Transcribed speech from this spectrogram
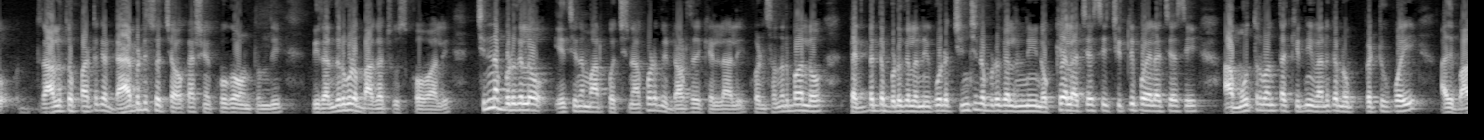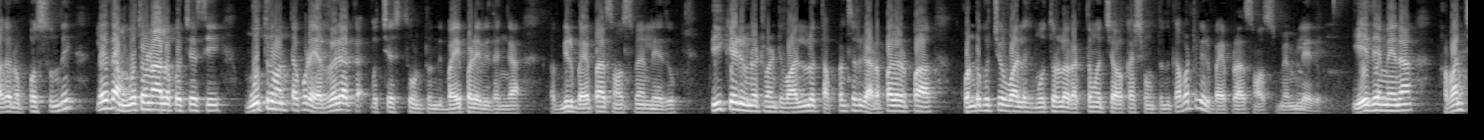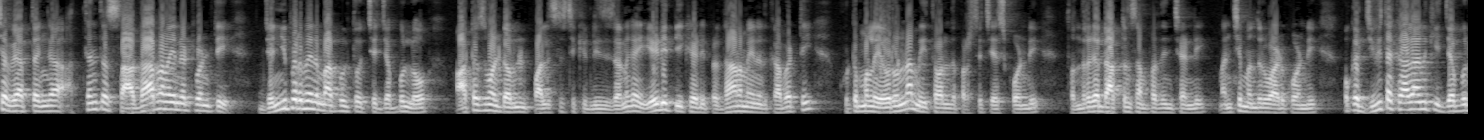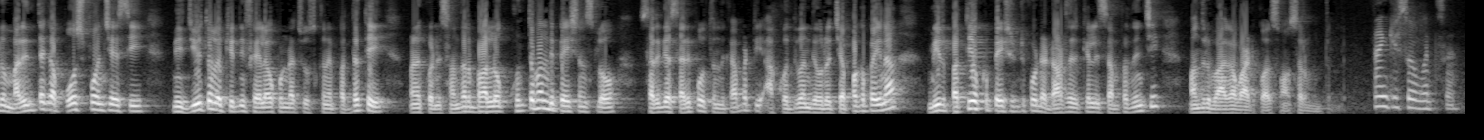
రాళ్ళతో పాటుగా డయాబెటీస్ వచ్చే అవకాశం ఎక్కువగా ఉంటుంది. మీరందరూ కూడా బాగా చూసుకోవాలి. చిన్న బుడగలో ఏ చిన్న మార్పు వచ్చినా కూడా మీరు డాక్టర్ దగ్గరికి వెళ్ళాలి. కొన్ని సందర్భాల్లో పెద్ద పెద్ద బుడగలని కూడా చిన్న చిన్న బుడగలని నొక్కేలా చేసి చిట్లిపోయేలా చేసి ఆ మూత్రం అంతా కిడ్నీ వెనక నొప్పి పెట్టుకుపోయి అది బాగా నొప్పి వస్తుంది. లేదా మూత్రనాళ్ళకు వచ్చేసి మూత్రం అంతా కూడా ఎర్రగా వచ్చేస్తూ ఉంటుంది భయపడే విధంగా. మీరు భయపడాల్సిన అవసరం లేదు. పీకేడి ఉన్నటువంటి వాళ్ళలో తప్పనిసరిగా అడపదడప కొండకొచ్చే వాళ్ళకి మూత్రంలో రక్తం వచ్చే అవకాశం ఉంటుంది కాబట్టి మీరు భయపడాల్సిన అవసరం ఏం లేదు. ఏదేమైనా ప్రపంచవ్యాప్తంగా అత్యంత సాధారణమైనటువంటి జన్యుపరమైన మార్పులతో వచ్చే జబ్బుల్లో ఆటోజమల్ డామినెంట్ పాలిసిస్టిక్ డిజీజ్ అనగా ఏడీపీకేడి ప్రధానమైనది కాబట్టి కుటుంబంలో ఎవరున్నా మిగతా వాళ్ళని పరిస్థితి చేసుకోండి. తొందరగా డాక్టర్ని సంప్రదించండి. మంచి మందులు వాడుకోండి. ఒక జీవిత కాలానికి ఈ జబ్బును మరింతగా పోస్ట్పోన్ చేసి మీ జీవితంలో కిడ్నీ ఫెయిల్ అవ్వకుండా చూసుకునే పద్ధతి మనకు కొన్ని సందర్భాల్లో కొంతమంది పేషెంట్స్లో సరిగ్గా సరిపోతుంది కాబట్టి ఆ కొద్దిమంది ఎవరో చెప్పకపోయినా మీరు ప్రతి ఒక్క పేషెంట్ కూడా డాక్టర్ దగ్గరికి వెళ్ళి సంప్రదించి మందులు బాగా వాడుకోవాల్సిన అవసరం ఉంటుంది. Thank you so much sir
